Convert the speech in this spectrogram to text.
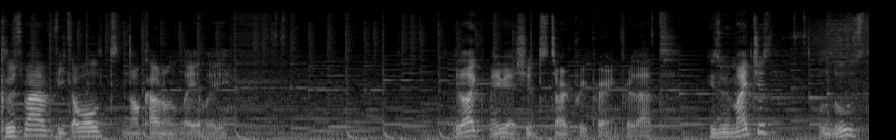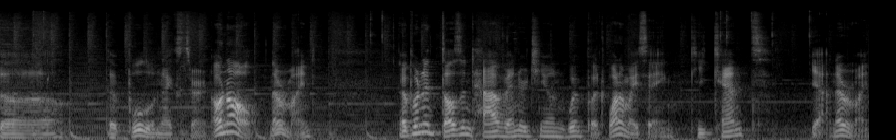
Guzma Vikavolt knockout on Lele. I feel like maybe I should start preparing for that. Because we might just lose the the Bulu next turn. Oh no, never mind. My opponent doesn't have energy on Wimpod. What am I saying? He can't? Yeah, never mind.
